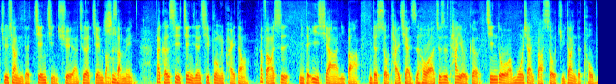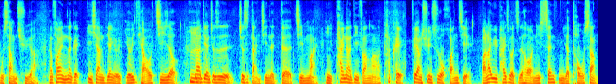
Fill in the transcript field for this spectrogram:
就像你的肩颈穴啊，就在肩膀上面。那可是肩颈穴其实不容易拍到。那反而是你的腋下，啊你把你的手抬起来之后啊，就是它有一个经络啊，摸一下，你把手举到你的头部上去啊，那发现那个腋下的地方有有一条肌肉，那地方就是就是胆经的的经脉，你拍那个地方啊，它可以非常迅速的缓解，把那瘀拍住了之后，你身你的头上，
